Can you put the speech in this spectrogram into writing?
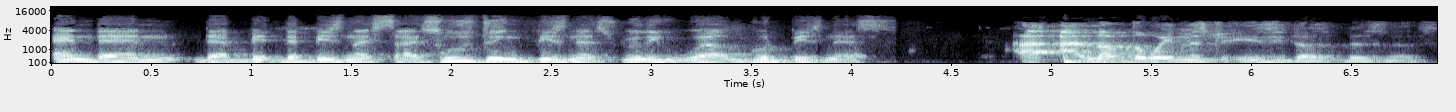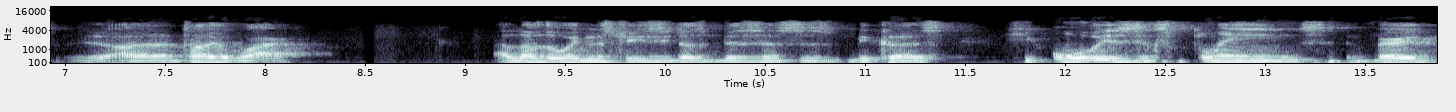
and then their the business side? Who's doing business really well, good business? I, I love the way Mr. Eazi does business. I'll tell you why. I love the way Mr. Eazi does business is because he always explains very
